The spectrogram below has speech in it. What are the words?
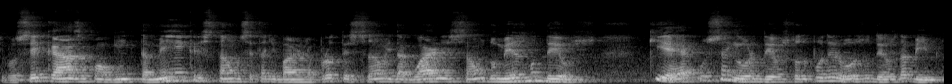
Se você casa com alguém que também é cristão, você está debaixo da proteção e da guarnição do mesmo Deus, que é o Senhor Deus Todo-Poderoso, o Deus da Bíblia.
